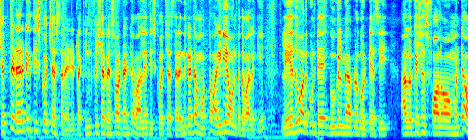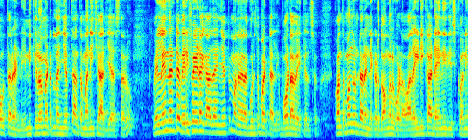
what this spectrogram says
చెప్తే డైరెక్ట్గా తీసుకొచ్చేస్తారండి. ఇట్లా కింగ్ ఫిషర్ రిసార్ట్ అంటే వాళ్ళే తీసుకొచ్చేస్తారు. ఎందుకంటే మొత్తం ఐడియా ఉంటుంది వాళ్ళకి. లేదు అనుకుంటే గూగుల్ మ్యాప్లో కొట్టేసి ఆ లొకేషన్స్ ఫాలో అవ్వమంటే అవుతారండి. ఇన్ని కిలోమీటర్లు అని చెప్తే అంత మనీ ఛార్జ్ చేస్తారు. వీళ్ళు ఏంటంటే వెరిఫైడే కాదని చెప్పి మనం ఇలా గుర్తుపట్టాలి బోడా వెహికల్స్. కొంతమంది ఉంటారండి ఇక్కడ దొంగలు కూడా వాళ్ళ ఐడి కార్డ్ అయినా తీసుకొని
